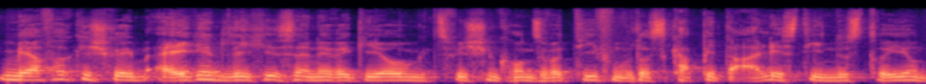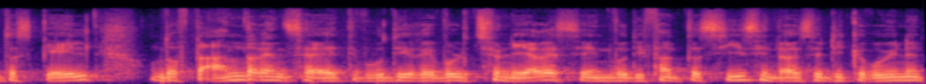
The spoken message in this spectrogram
mehrfach geschrieben, eigentlich ist eine Regierung zwischen Konservativen, wo das Kapital ist, die Industrie und das Geld, und auf der anderen Seite, wo die Revolutionäre sind, wo die Fantasie sind, also die Grünen,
